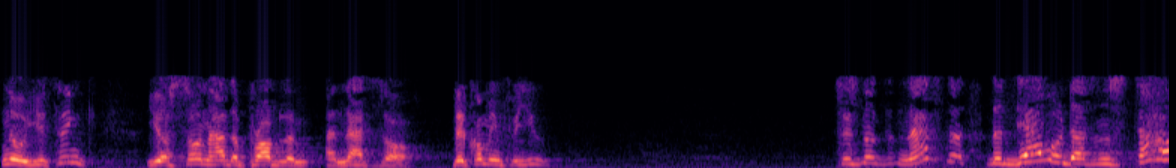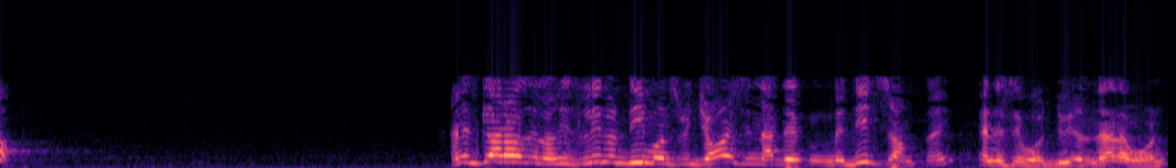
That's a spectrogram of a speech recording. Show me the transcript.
No, you think your son had a problem and that's all. They're coming for you. So it's not, that's not, the devil doesn't stop. And he's got all his little demons rejoicing that they, they did something. And they say, well, do another one.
